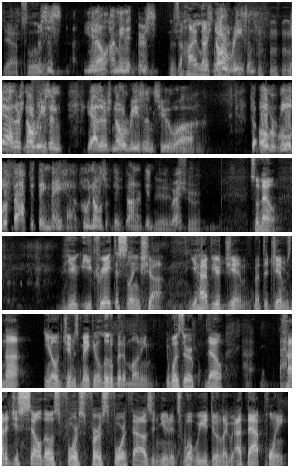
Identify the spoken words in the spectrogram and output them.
Yeah, There's absolutely. just, you know, I mean, it, there's There's a high there's no reason. yeah, there's no reason. Yeah, there's no reason to uh, to overrule the fact that they may have. Who knows what they've done or didn't Yeah, do, right? sure. So now you you create the slingshot. You have your gym, but the gym's not. You know, gym's making a little bit of money. Was there now? How did you sell those first first four thousand units? What were you doing? Like at that point,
